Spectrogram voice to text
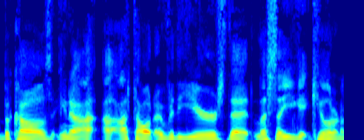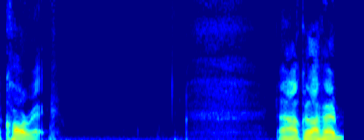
because, you know, I, I thought over the years that let's say you get killed in a car wreck because uh, I've had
